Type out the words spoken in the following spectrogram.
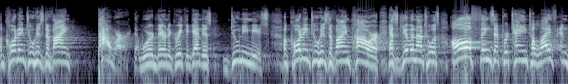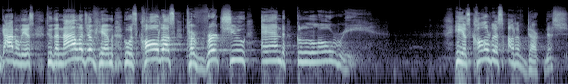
according to his divine power. That word there in the Greek again is dunamis. According to his divine power, has given unto us all things that pertain to life and godliness through the knowledge of him who has called us to virtue and glory. He has called us out of darkness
